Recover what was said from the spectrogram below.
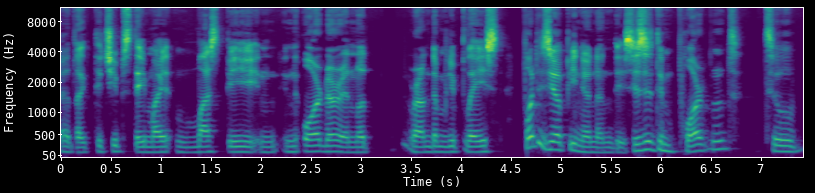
uh, like the chips, they might must be in, in order and not randomly placed. What is your opinion on this? Is it important to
